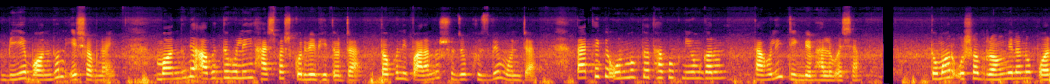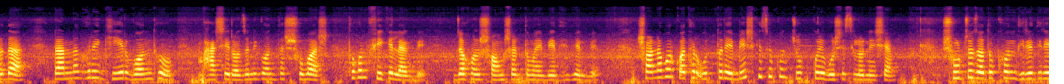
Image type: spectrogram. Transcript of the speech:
বিয়ে, বন্ধন এসব নয়। বন্ধনে আবদ্ধ হলেই হাসপাস করবে ভিতরটা। তখনই পালানোর সুযোগ খুঁজবে মনটা। তার থেকে উন্মুক্ত থাকুক নিয়মকানুন, তাহলেই টিকবে ভালোবাসা। তোমার ওসব রং মেলানো পর্দা, রান্নাঘরে ঘিয়ের গন্ধ, ভাসে রজনীগন্ধার সুবাস, তখন ফিকে লাগবে। যখন সংসার তোমায় বেঁধে ফেলবে। স্বর্ণাবর কথার উত্তরে বেশ কিছুক্ষণ চুপ করে বসেছিল নেশা। সূর্য যতক্ষণ ধীরে ধীরে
